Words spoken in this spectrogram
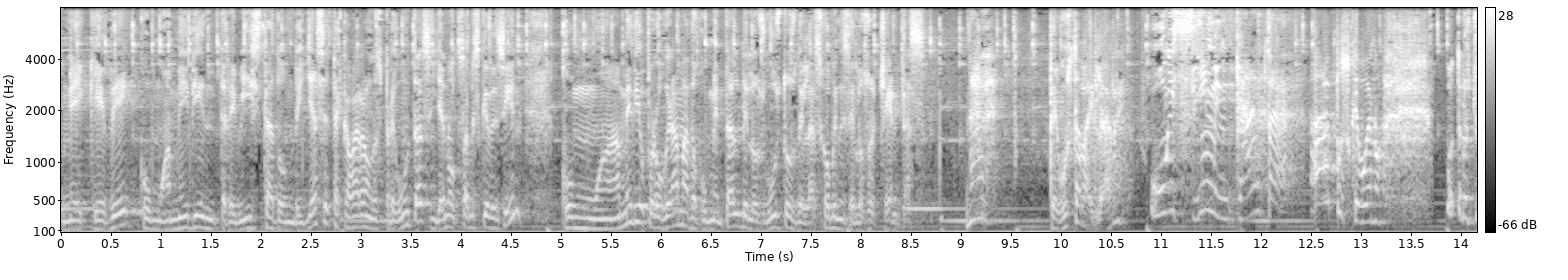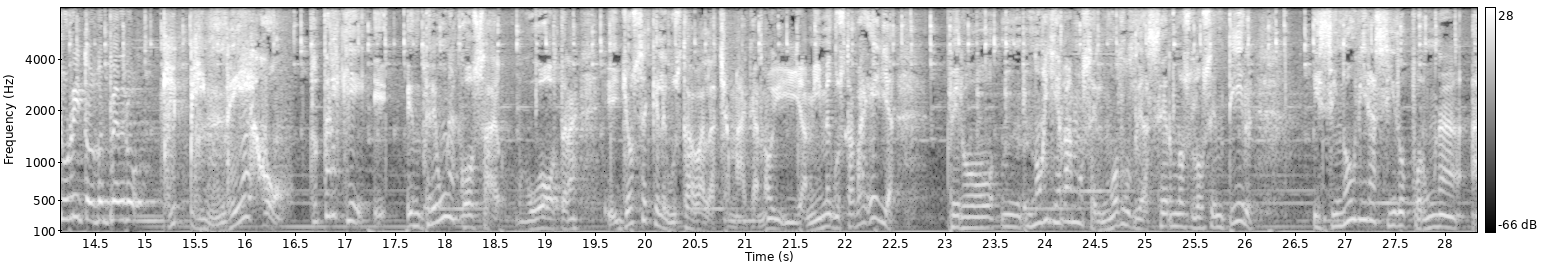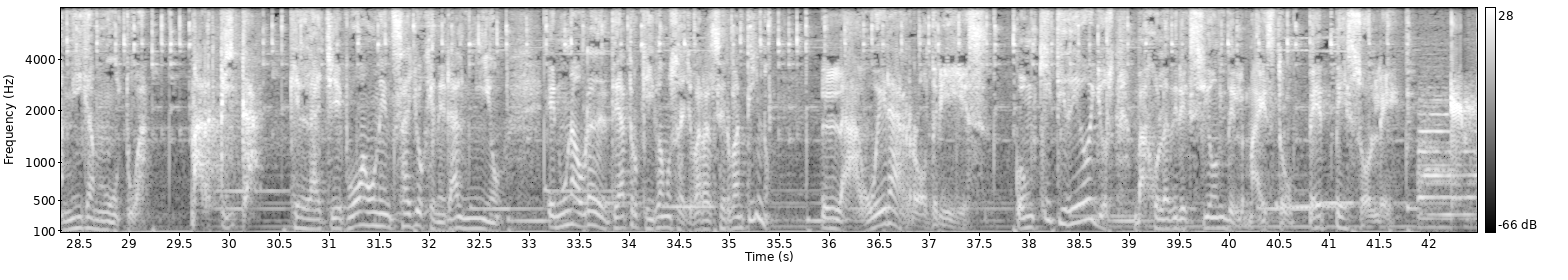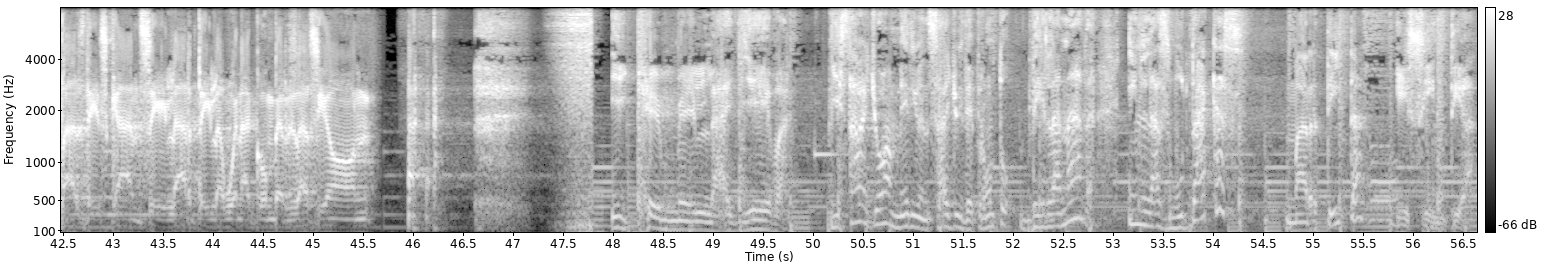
Me quedé como a media entrevista donde ya se te acabaron las preguntas y ya no sabes qué decir, como a medio programa documental de los gustos de las jóvenes de los ochentas. Nada. ¿Te gusta bailar? Uy, sí, me encanta. Ah, pues qué bueno. Otros churritos, don Pedro. ¡Qué pendejo! Total que eh, entre una cosa u otra, eh, yo sé que le gustaba a la chamaca, ¿no? Y a mí me gustaba ella. Pero no hallábamos el modo de hacérnoslo sentir. Y si no hubiera sido por una amiga mutua, Martita, que la llevó a un ensayo general mío en una obra de teatro que íbamos a llevar al Cervantino. La Güera Rodríguez con Kitty de Hoyos, bajo la dirección del maestro Pepe Solé. En paz descanse el arte y la buena conversación. y que me la lleva. Y estaba yo a medio ensayo y de pronto, de la nada, en las butacas, Martita y Cintia.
